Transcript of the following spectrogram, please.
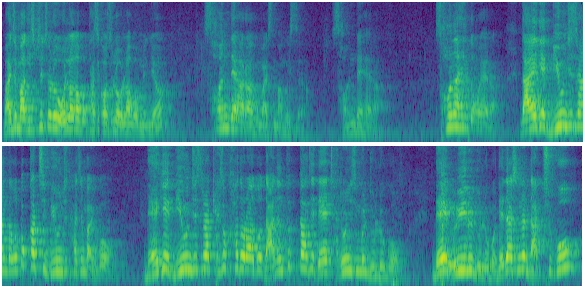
마지막 27절로 올라가 다시 거슬러 올라 보면요. 선대하라고 말씀하고 있어요. 선대해라. 선한 행동을 해라. 나에게 미운 짓을 한다고 똑같이 미운 짓 하지 말고 내게 미운 짓을 계속 하더라도 나는 끝까지 내 자존심을 누르고 내 의의를 누르고 내 자신을 낮추고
